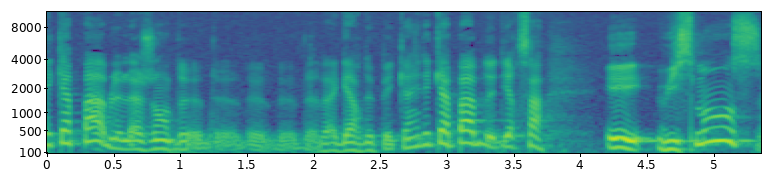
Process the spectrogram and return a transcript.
est, capable, l'agent de, la gare de Pékin, il est capable de dire ça. Et Huysmans,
